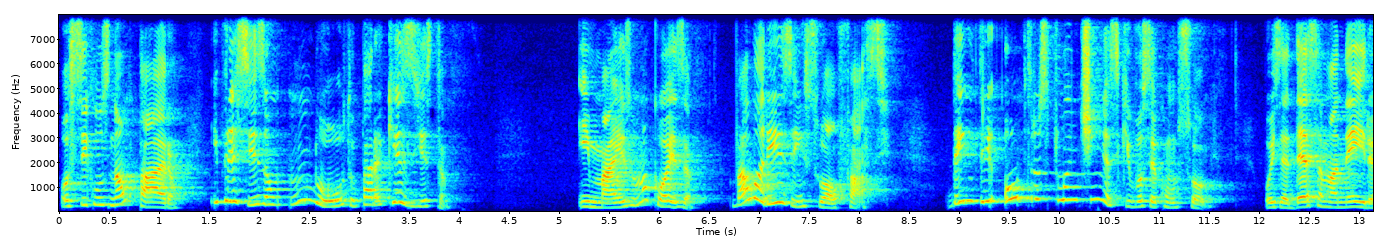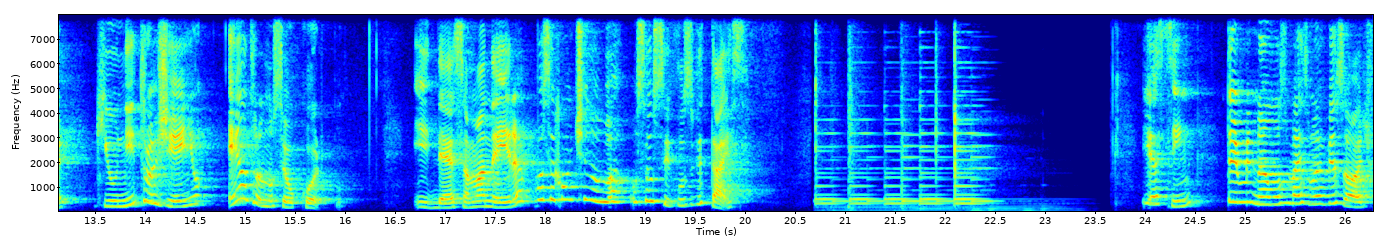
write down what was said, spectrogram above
Os ciclos não param e precisam um do outro para que existam. E mais uma coisa: valorizem sua alface, dentre outras plantinhas que você consome, pois é dessa maneira que o nitrogênio entra no seu corpo. E dessa maneira você continua os seus ciclos vitais. E assim terminamos mais um episódio.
